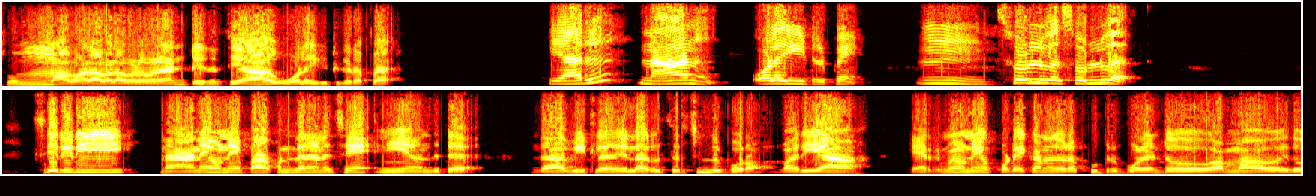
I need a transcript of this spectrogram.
சும்மா வள வள வள வளன்ட்டு என்னத்தையாவது உலகிட்டு கிடப்ப. யாரு? நானு. உலகிட்டு இருப்பேன். ம் சொல்லுவ சொல்லுவ. சரிடி நானே உன்னைய பார்க்கணும் தான் நினைச்சேன். நீயே வந்துட்ட. இந்தா வீட்டுல எல்லாரும் திருச்செந்தூர் போறோம். வரியா? ஏற்கனவே உன்னைய கொடைக்கானல் வரை கூட்டிட்டு போலேன்ட்டு அம்மா ஏதோ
